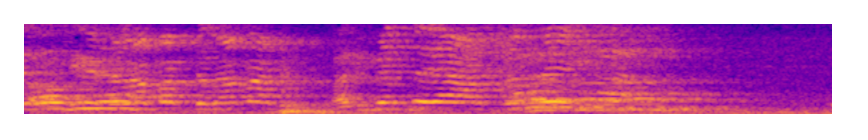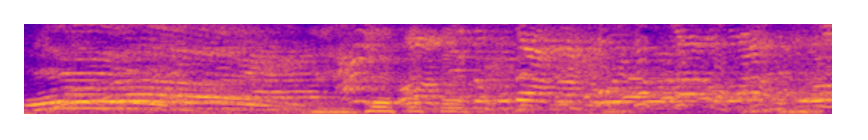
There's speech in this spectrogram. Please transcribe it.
Salamat, salamat. Happy birthday ha. Happy birthday. Yay! Oh, dito. Kakawin mo?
